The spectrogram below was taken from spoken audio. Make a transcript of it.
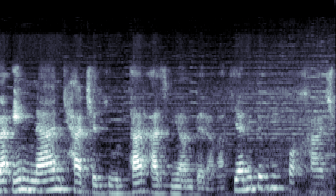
و این ننگ هرچه زودتر از میان برود. یعنی ببینید با خشم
